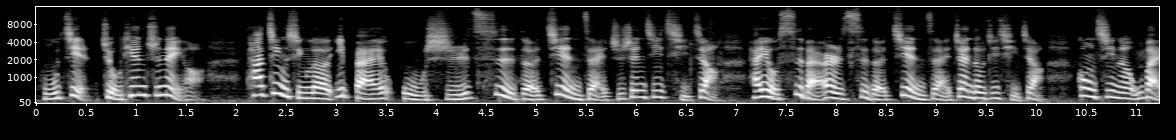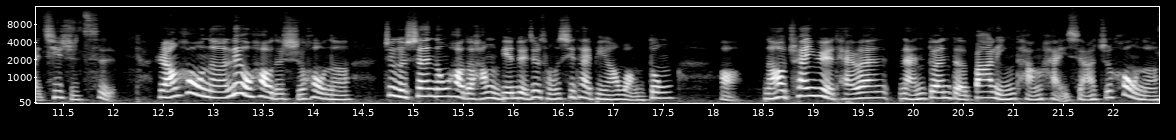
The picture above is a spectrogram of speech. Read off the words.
湖舰九天之内啊，它进行了一百五十次的舰载直升机起降，还有四百二十次的舰载战斗机起降，共计呢五百七十次。然后呢，六号的时候呢，这个山东号的航母编队就从西太平洋往东啊。然后穿越台湾南端的巴林塘海峡之后呢，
